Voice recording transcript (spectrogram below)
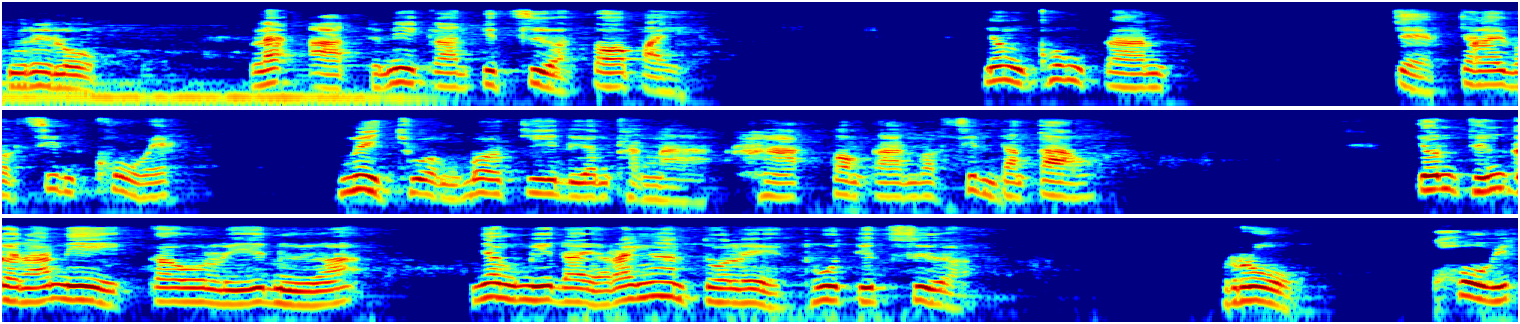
อยู่ในโลก และอาจจะมีการติดเชื้อต่อไป ยังคงการแจกจ่ายวัคซีนโควิดในช่วงบกีเดือนข้างหน้าหากต้องการวัคซีนดังกล่าว จนถึงขณะนี้เกาหลีเหนือยังมีได้รายงานตัวเลขผู้ติดเชื้อโรคโควิด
